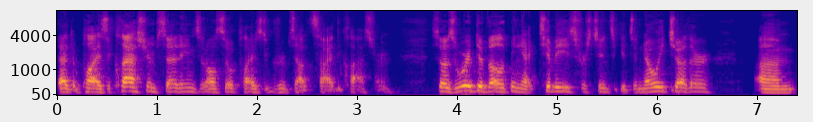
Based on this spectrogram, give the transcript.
That applies to classroom settings. It also applies to groups outside the classroom. So as we're developing activities for students to get to know each other, um,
